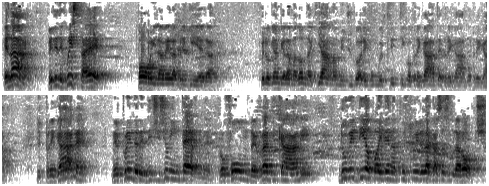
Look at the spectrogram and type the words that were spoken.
E là Vedete, questa è poi la vera preghiera, quello che anche la Madonna chiama a Meggiugorie con quel trittico pregate, pregate, pregate. Il pregare nel prendere decisioni interne, profonde, radicali, dove Dio poi viene a costruire la casa sulla roccia,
